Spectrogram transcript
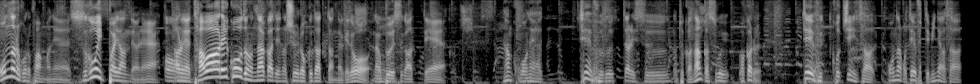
女の子のファンがねすごいいっぱいなんだよね。あのねタワーレコードの中での収録だったんだけどなんかブースがあってなんかこうね手振ったりするのとかなんかすごいわかる？手振こっちにさ女の子手振ってみんながさ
